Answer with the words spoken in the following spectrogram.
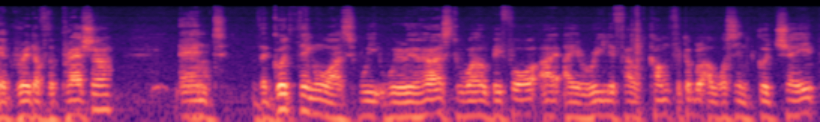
get rid of the pressure. And the good thing was we, we rehearsed well before. I, I really felt comfortable. I was in good shape,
